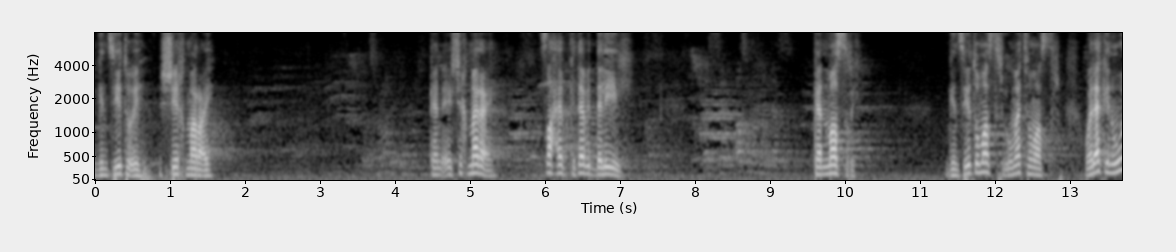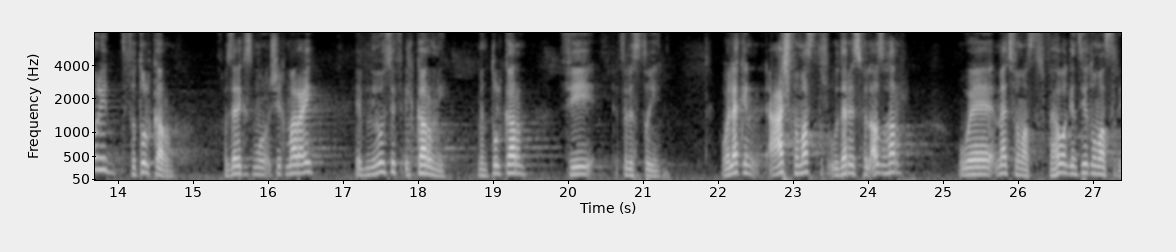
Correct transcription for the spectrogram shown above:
جنسيته إيه؟ الشيخ مرعي. كان إيه؟ الشيخ مرعي صاحب كتاب الدليل. كان مصري. جنسيته مصري ومات في مصر. ولكن ولد في طول كرم وذلك اسمه شيخ مرعي ابن يوسف الكرمي من طول كرم في فلسطين. ولكن عاش في مصر ودرس في الأزهر ومات في مصر فهو جنسيته مصري.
